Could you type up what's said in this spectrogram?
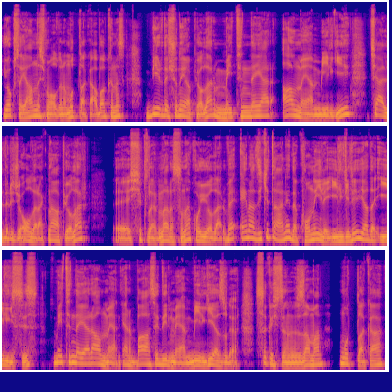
yoksa yanlış mı olduğuna mutlaka bakınız. Bir de şunu yapıyorlar. Metinde yer almayan bilgiyi çeldirici olarak ne yapıyorlar? e, şıkların arasına koyuyorlar ve en az iki tane de konu ile ilgili ya da ilgisiz metinde yer almayan yani bahsedilmeyen bilgi yazılıyor. Sıkıştığınız zaman mutlaka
